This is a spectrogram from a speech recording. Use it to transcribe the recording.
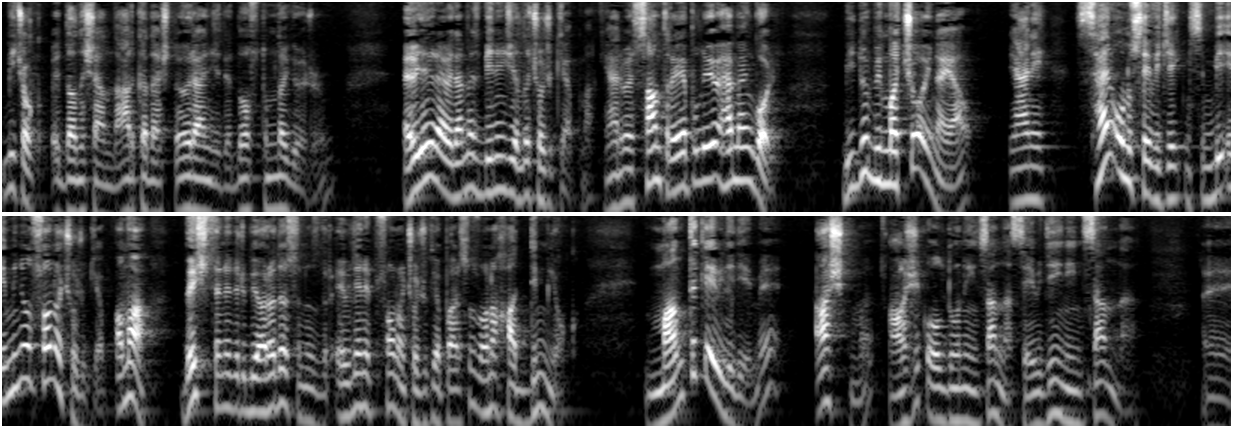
birçok danışanda, arkadaşta, öğrencide, dostumda görürüm. Evlenir evlenmez birinci yılda çocuk yapmak. Yani böyle santra yapılıyor hemen gol. Bir dur bir maçı oyna ya. Yani sen onu sevecek misin? Bir emin ol sonra çocuk yap. Ama 5 senedir bir aradasınızdır. Evlenip sonra çocuk yaparsınız ona haddim yok. Mantık evliliği mi? Aşk mı? Aşık olduğun insanla, sevdiğin insanla e,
